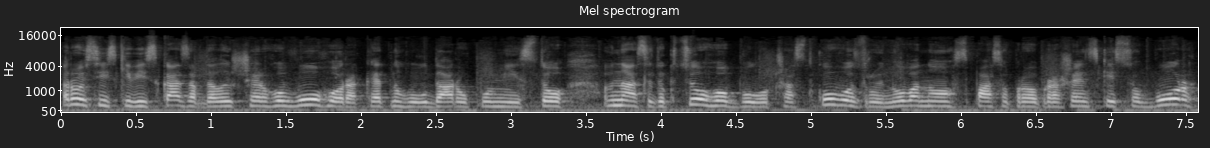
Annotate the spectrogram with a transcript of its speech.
російські війська завдали чергового ракетного удару по місту. Внаслідок цього було частково зруйновано Спасо-Преображенський собор,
